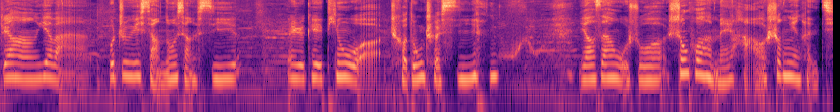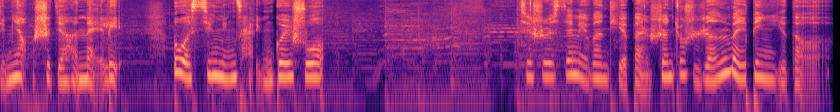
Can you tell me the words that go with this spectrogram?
这样夜晚不至于想东想西，但是可以听我扯东扯西。幺三五说：“生活很美好，生命很奇妙，世界很美丽。”落星明彩云归说：“其实心理问题本身就是人为定义的，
